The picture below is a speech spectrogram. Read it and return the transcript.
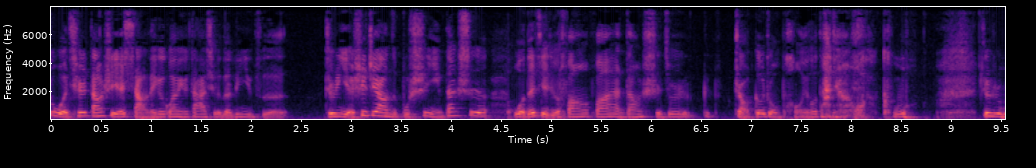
就我其实当时也想了一个关于大学的例子，就是也是这样子不适应，但是我的解决方方案当时就是找各种朋友 打电话哭，就是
